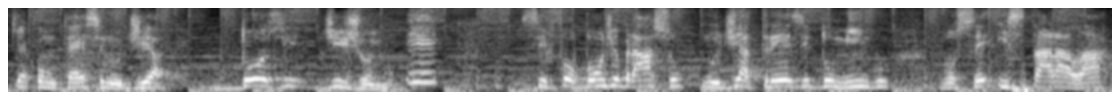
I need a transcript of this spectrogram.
que acontece no dia 12 de junho. E se for bom de braço, no dia 13, domingo, você estará lá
